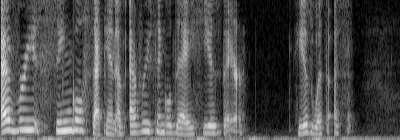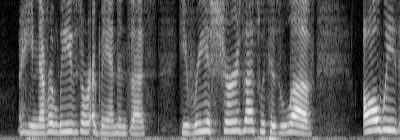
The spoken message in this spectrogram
Every single second of every single day, He is there. He is with us. He never leaves or abandons us. He reassures us with His love always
